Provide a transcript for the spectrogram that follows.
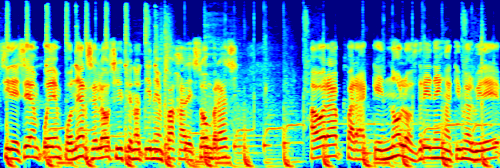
Si desean pueden ponérselo si es que no tienen faja de sombras. Ahora para que no los drenen, aquí me olvidé.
